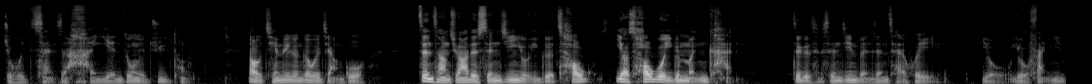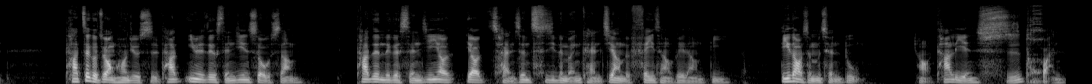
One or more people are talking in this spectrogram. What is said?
就会产生很严重的剧痛。那我前面跟各位讲过，正常情况下的神经有一个超要超过一个门槛，这个神经本身才会有有反应。它这个状况就是它因为这个神经受伤，它的那个神经要要产生刺激的门槛降得非常非常低，低到什么程度？好，它连食团。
